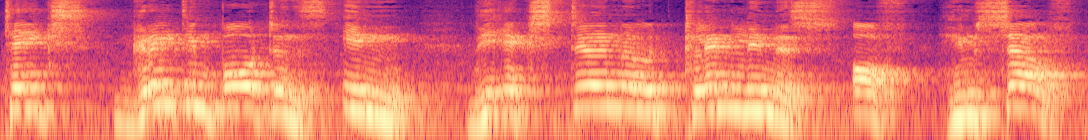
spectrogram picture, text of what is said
takes great importance in the external cleanliness of himself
